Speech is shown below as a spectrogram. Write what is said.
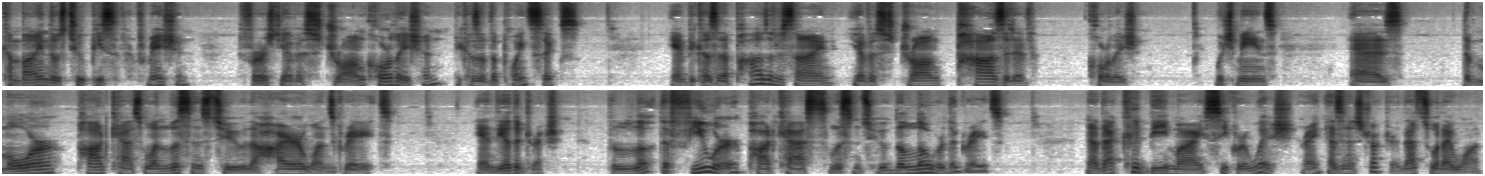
Combine those two pieces of information. First, you have a strong correlation because of the 0.6, and because of the positive sign, you have a strong positive correlation, which means as the more podcasts one listens to, the higher one's grades. And the other direction, the, lo- the fewer podcasts listen to, the lower the grades. Now, that could be my secret wish, right? As an instructor, that's what I want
